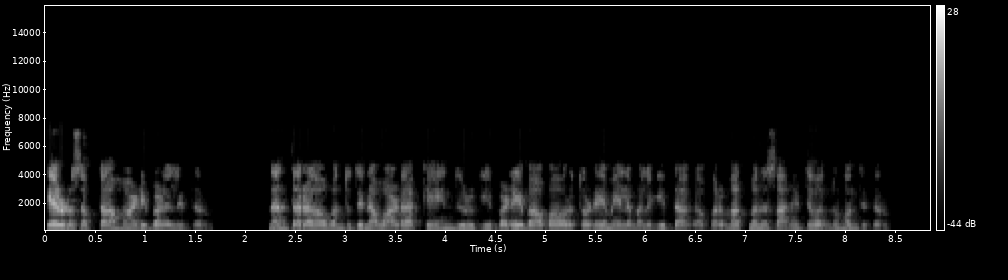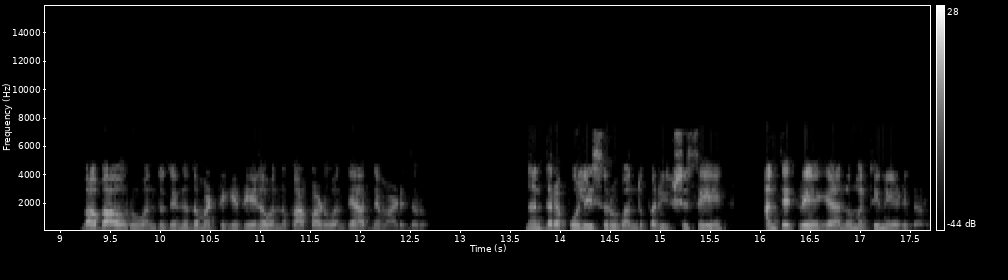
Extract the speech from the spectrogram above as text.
ಎರಡು ಸಪ್ತಾಹ ಮಾಡಿ ಬಳಲಿದ್ದರು. ನಂತರ ಒಂದು ದಿನ ವಾಡಾಕ್ಕೆ ಹಿಂದಿರುಗಿ ಬಡೇ ಬಾಬಾ ಅವರ ತೊಡೆಯ ಮೇಲೆ ಮಲಗಿದ್ದಾಗ ಪರಮಾತ್ಮನ ಸಾನ್ನಿಧ್ಯವನ್ನು ಹೊಂದಿದರು. ಬಾಬಾ ಅವರು ಒಂದು ದಿನದ ಮಟ್ಟಿಗೆ ದೇಹವನ್ನು ಕಾಪಾಡುವಂತೆ ಆಜ್ಞೆ ಮಾಡಿದರು. ನಂತರ ಪೊಲೀಸರು ಬಂದು ಪರೀಕ್ಷಿಸಿ ಅಂತ್ಯಕ್ರಿಯೆಗೆ ಅನುಮತಿ ನೀಡಿದರು.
